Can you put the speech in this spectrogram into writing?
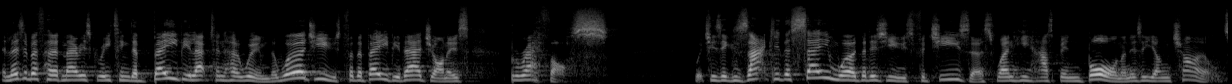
Elizabeth heard Mary's greeting, the baby leapt in her womb. The word used for the baby there, John, is brephos, which is exactly the same word that is used for Jesus when he has been born and is a young child.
